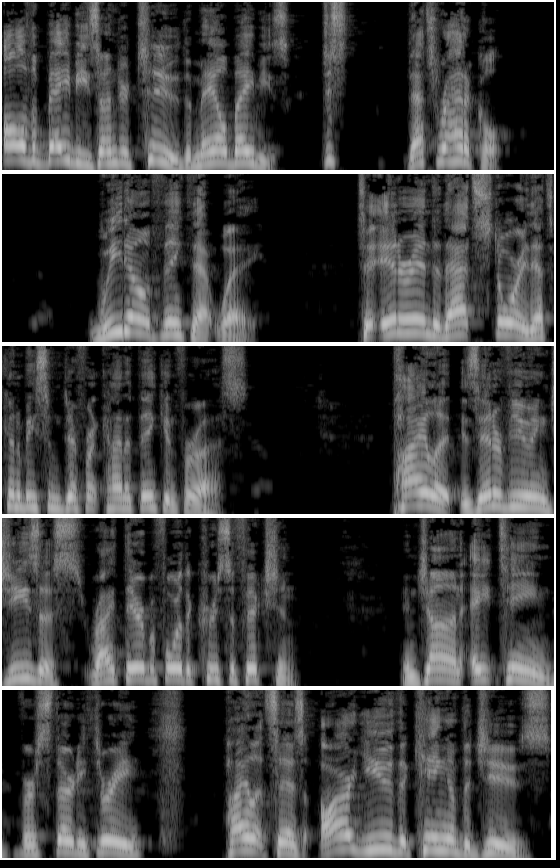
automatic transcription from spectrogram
all the babies under two, the male babies. Just, that's radical. We don't think that way. To enter into that story, that's going to be some different kind of thinking for us. Pilate is interviewing Jesus right there before the crucifixion. In John 18, verse 33, Pilate says, Are you the king of the Jews?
